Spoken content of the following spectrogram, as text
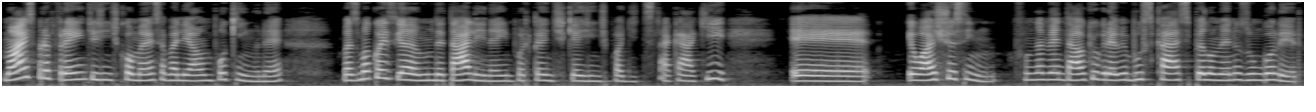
Mais pra frente a gente começa a avaliar um pouquinho, né? Mas uma coisa, um detalhe, né, importante que a gente pode destacar aqui é eu acho assim, fundamental que o Grêmio buscasse pelo menos um goleiro.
